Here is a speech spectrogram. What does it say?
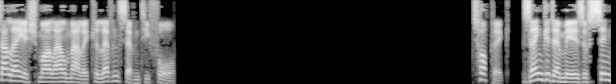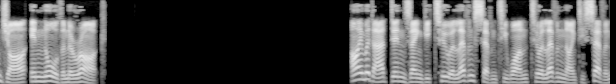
Saleh Ismail al-Malik 1174 Topic: Zengid emirs of Sinjar in northern Iraq. Imad ad-Din Zengi II 1171–1197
